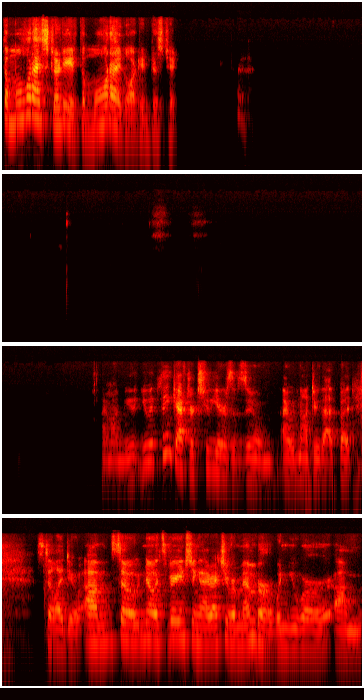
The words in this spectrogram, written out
the more I studied, the more I got interested. I'm on mute. You would think after two years of Zoom, I would not do that, but still I do. Um, so no, it's very interesting. I actually remember when you were um,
